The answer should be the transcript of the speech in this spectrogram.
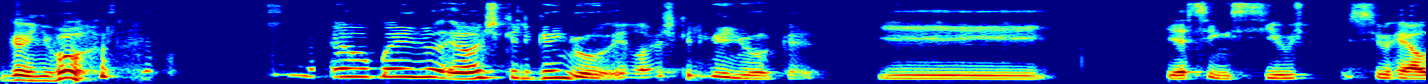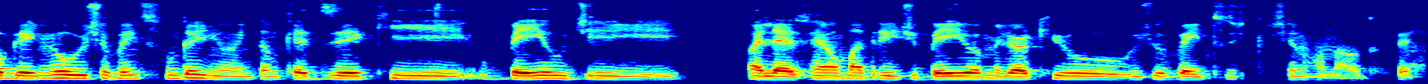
Ganhou? Eu, mas eu acho que ele ganhou. Eu acho que ele ganhou, cara. E, e assim, se o, se o Real ganhou, o Juventus não ganhou. Então quer dizer que o Bale de. Aliás, o Real Madrid de Bale é melhor que o Juventus de Cristiano Ronaldo, cara.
